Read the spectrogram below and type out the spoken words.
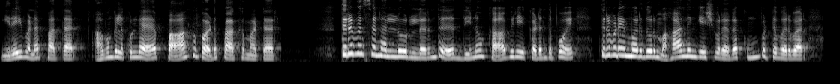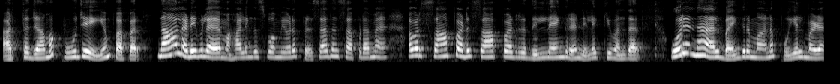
இறைவனை பார்த்தார். அவங்களுக்குள்ள பாகுபாடு பார்க்க மாட்டார். திருவசநல்லூர்லேருந்து தினம் காவிரியை கடந்து போய் திருவிடைமருதூர் மகாலிங்கேஸ்வரரை கும்பிட்டு வருவார். அர்த்தஜாம பூஜையையும் பார்ப்பார். நாளடைவில் மகாலிங்க சுவாமியோட பிரசாதம் சாப்பிடாம அவர் சாப்பாடு சாப்பிட்றது இல்லைங்கிற நிலைக்கு வந்தார். ஒரு நாள் பயங்கரமான புயல் மழை.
